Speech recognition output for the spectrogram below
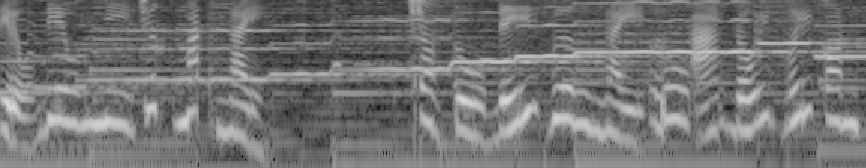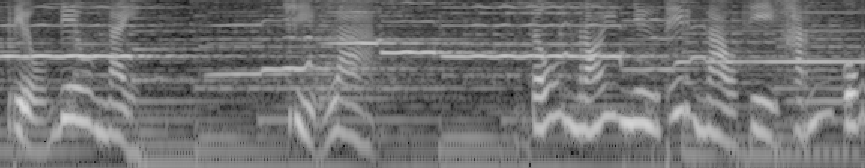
tiểu điêu nhi trước mắt này. Cho dù đế vương này ưu á đối với con tiểu điêu này, Chỉ là Dấu nói như thế nào thì hắn cũng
